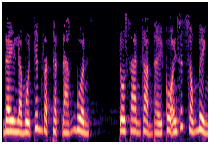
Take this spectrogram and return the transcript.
Đây là một nhân vật thật đáng buồn. Tô San cảm thấy cô ấy rất giống mình.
